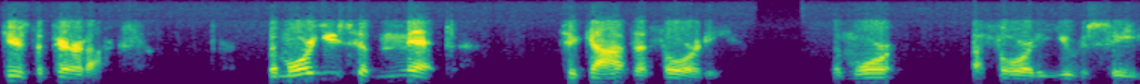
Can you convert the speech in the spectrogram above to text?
Here's the paradox the more you submit to God's authority, the more authority you receive.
